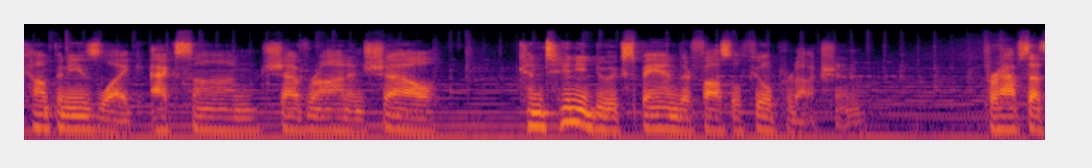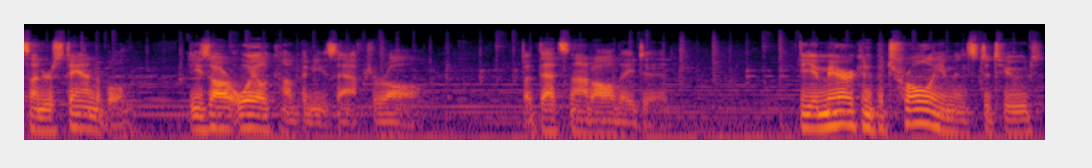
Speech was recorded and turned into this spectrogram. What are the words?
companies like Exxon, Chevron, and Shell continued to expand their fossil fuel production. Perhaps that's understandable. These are oil companies after all. But that's not all they did. The American Petroleum Institute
